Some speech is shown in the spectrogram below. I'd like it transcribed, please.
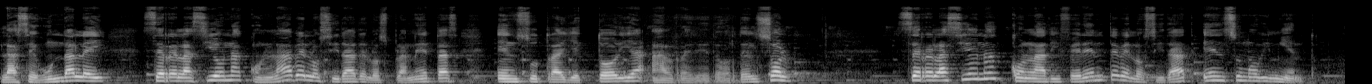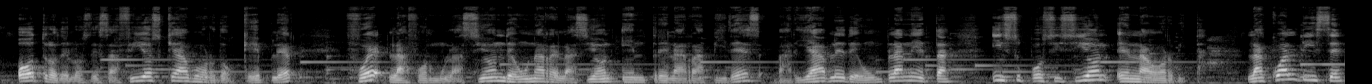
La segunda ley se relaciona con la velocidad de los planetas en su trayectoria alrededor del Sol. Se relaciona con la diferente velocidad en su movimiento. Otro de los desafíos que abordó Kepler fue la formulación de una relación entre la rapidez variable de un planeta y su posición en la órbita, la cual dice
